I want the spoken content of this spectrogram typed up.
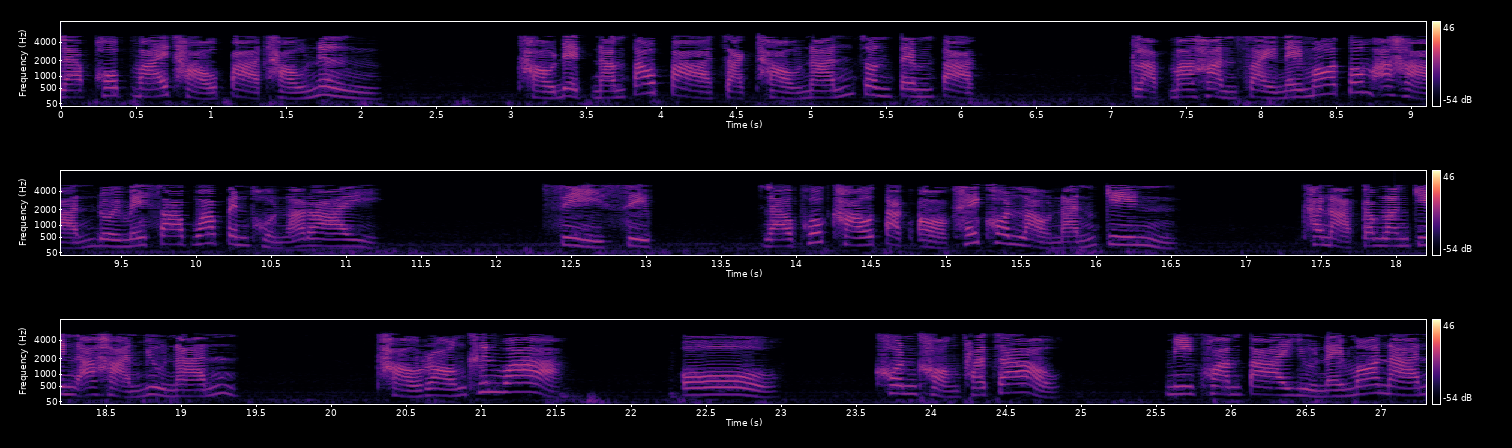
และพบไม้เถาป่าเถาหนึ่ง เขาเด็ดน้ำเต้าป่าจากเถานั้นจนเต็มตัก กลับมาหั่นใส่ในหม้อต้มอาหารโดยไม่ทราบว่าเป็นผลอะไรสี่สิบแล้วพวกเขาตักออกให้คนเหล่านั้นกิน ขณะกำลังกินอาหารอยู่นั้น เขาร้องขึ้นว่า โอ้ คนของพระเจ้า มีความตายอยู่ในหม้อนั้น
